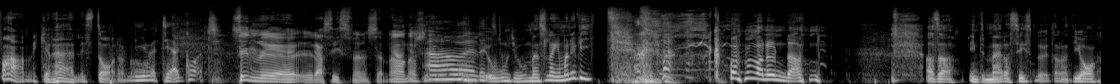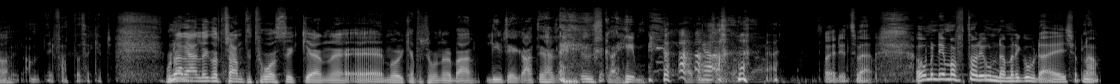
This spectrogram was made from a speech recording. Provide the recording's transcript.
Fan vilken härlig stad den var. Livet är gott. Synd med rasismen. Men annars... Ja. Jo, jo, men så länge man är vit kommer man undan. Alltså, inte med rasism utan att jag kommer undan. Ni fattar säkert. Hon hade aldrig gått fram till två stycken eh, mörka personer och bara gott, det här- du ska hem. Så är det tyvärr. Ja, men det man får ta det onda med det goda i Köpenhamn.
